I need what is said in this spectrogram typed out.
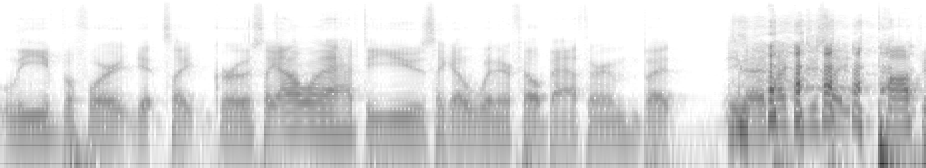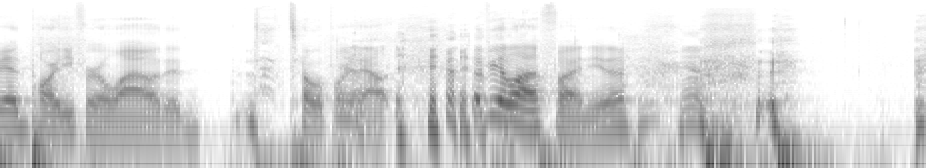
leave before it gets like gross. Like I don't want to have to use like a Winterfell bathroom, but you know if I could just like pop in party for a while and then teleport out, that'd be a lot of fun. You know. Yeah.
